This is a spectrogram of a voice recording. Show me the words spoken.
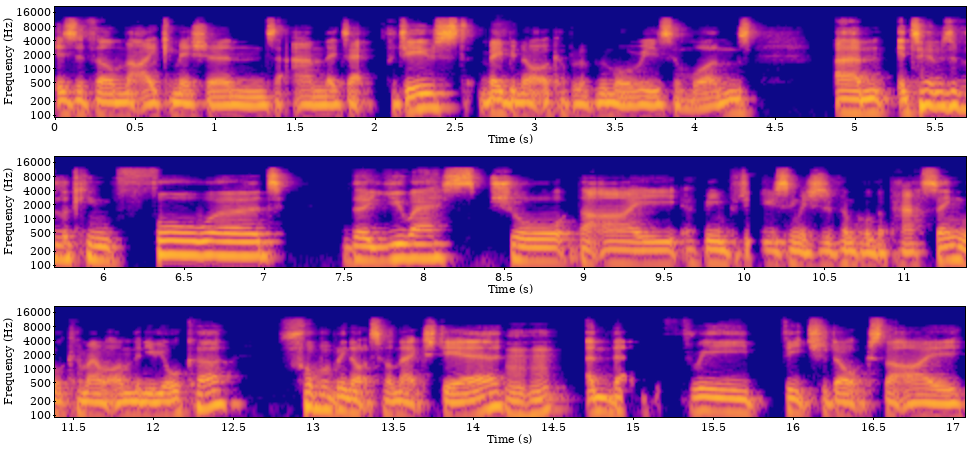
is a film that I commissioned and exec produced, maybe not a couple of the more recent ones. Um, in terms of looking forward, the US short that I have been producing, which is a film called The Passing, will come out on The New Yorker, probably not till next year. Mm-hmm. And then three feature docs that I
